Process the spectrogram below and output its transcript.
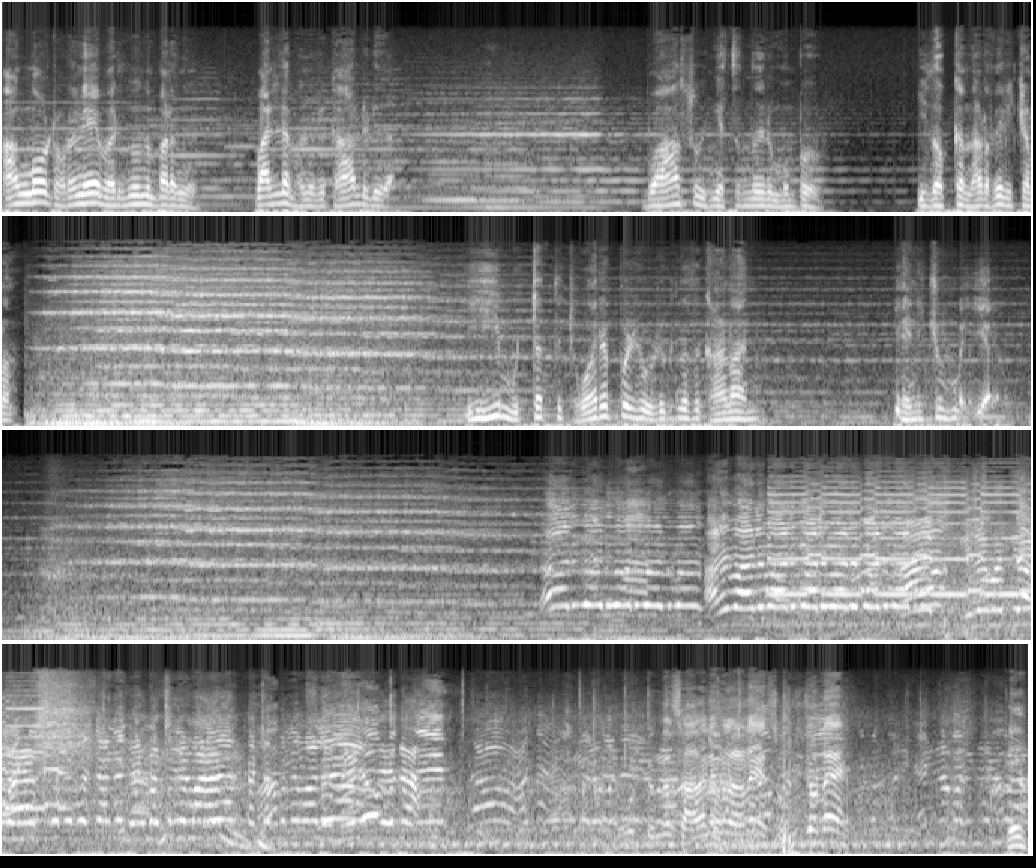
അങ്ങോട്ട് ഉടനെ വരുന്നു എന്ന് പറഞ്ഞ് വല്ലഭൻ ഒരു കാർഡിടുക വാസു ഇങ്ങെത്തുന്നതിന് മുമ്പ് ഇതൊക്കെ നടന്നിരിക്കണം ഈ മുറ്റത്ത് ചോരപ്പുഴ ഒഴുകുന്നത് കാണാൻ എനിക്കും വയ്യ പൊട്ടുന്ന സാധനങ്ങളാണ് സൂക്ഷിച്ചോണ്ടേ ഏയ്,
